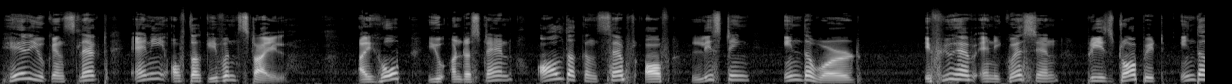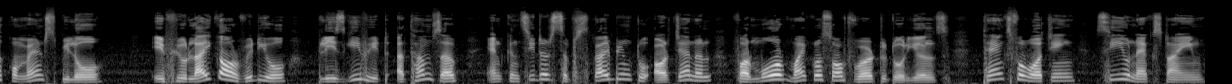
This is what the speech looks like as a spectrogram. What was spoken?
Here you can select any of the given style. I hope you understand all the concept of listing in the Word. If you have any question, please drop it in the comments below. If you like our video, please give it a thumbs up and consider subscribing to our channel for more Microsoft Word tutorials. Thanks for watching. See you next time.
